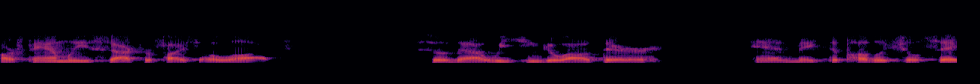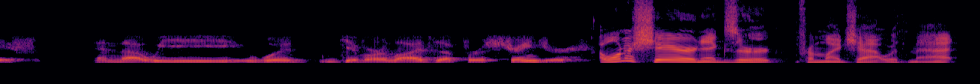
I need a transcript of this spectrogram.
Our families sacrifice a lot so that we can go out there and make the public feel safe and that we would give our lives up for a stranger. I want to share an excerpt from my chat with Matt,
